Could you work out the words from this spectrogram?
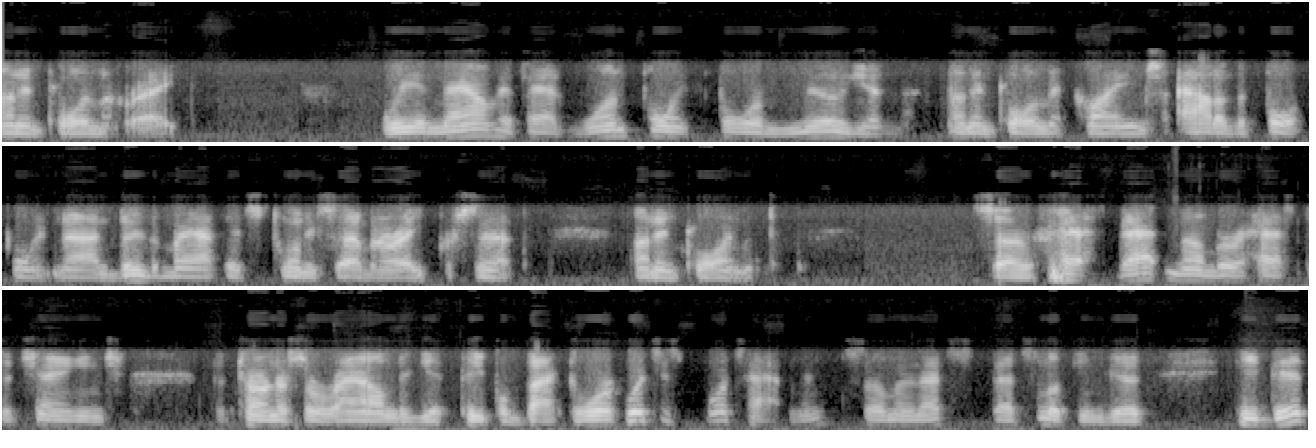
unemployment rate. We now have had 1.4 million unemployment claims out of the 4.9. Do the math, it's 27 or 8% unemployment. So that, that number has to change to turn us around to get people back to work, which is what's happening. So I mean that's that's looking good. He did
